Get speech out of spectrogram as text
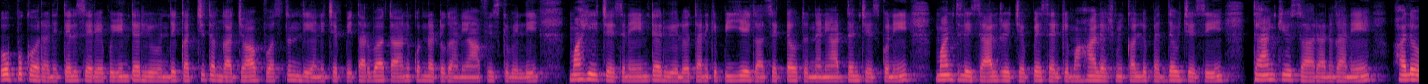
ఒప్పుకోరని తెలిసే రేపు ఇంటర్వ్యూ ఉంది ఖచ్చితంగా జాబ్ వస్తుంది అని చెప్పి తర్వాత అనుకున్నట్టుగానే ఆఫీస్కి వెళ్ళి మహి చేసిన ఇంటర్వ్యూలో తనకి పిఏగా సెట్ అవుతుందని అర్థం చేసుకుని మంత్లీ శాలరీ చెప్పేసరికి మహాలక్ష్మి కళ్ళు పెద్దవి చేసి థ్యాంక్ యూ సార్ అనగానే హలో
